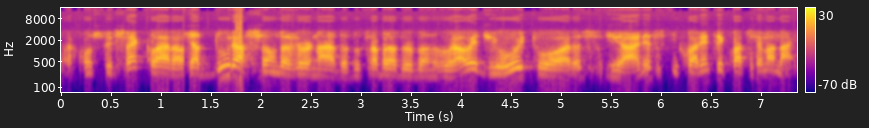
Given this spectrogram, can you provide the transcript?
A Constituição é clara que a duração da jornada do trabalhador urbano rural é de 8 horas diárias e 44 semanais.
